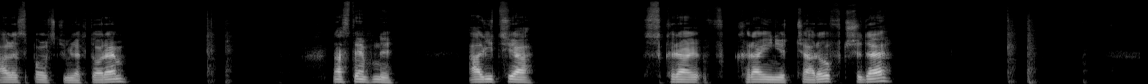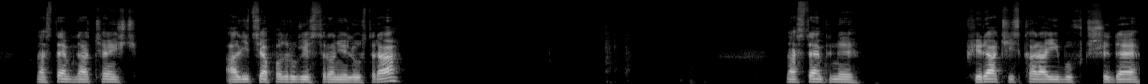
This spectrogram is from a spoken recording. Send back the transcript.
ale z polskim lektorem. Następny Alicja kra- w Krainie Czarów 3D. Następna część Alicja po drugiej stronie lustra. Następny Piraci z Karaibów 3D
